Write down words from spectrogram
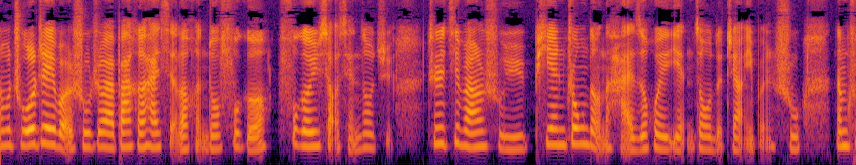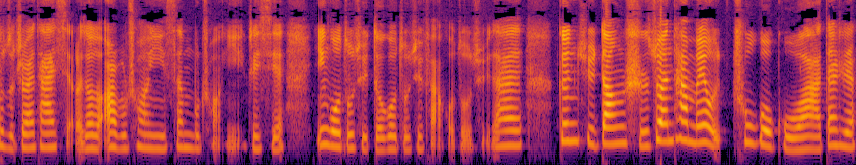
那么除了这一本书之外，巴赫还写了很多赋格、赋格与小前奏曲，这是基本上属于偏中等的孩子会演奏的这样一本书。那么除此之外，他还写了叫做二部创意、三部创意这些英国组曲、德国组曲、法国组曲。他根据当时，虽然他没有出过国啊，但是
